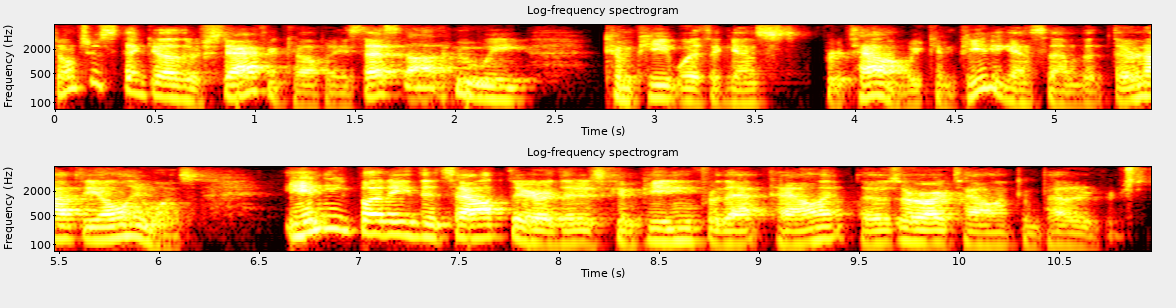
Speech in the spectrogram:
don't just think of other staffing companies. That's not who we compete with against for talent. We compete against them, but they're not the only ones. Anybody that's out there that is competing for that talent, those are our talent competitors.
